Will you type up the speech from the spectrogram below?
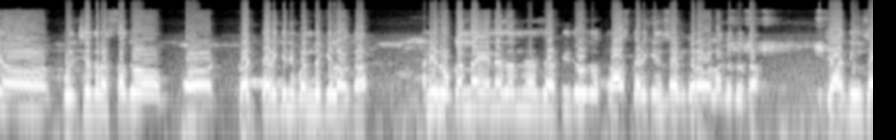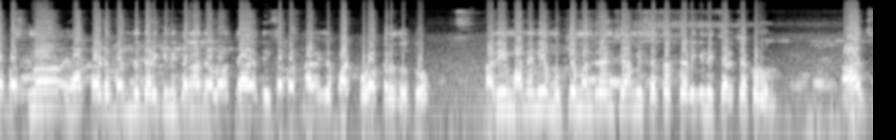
अं, कुलशेत रस्ता जो कट त्या ठिकाणी बंद केला होता. आणि लोकांना येण्या जाण्यासाठी जो जो त्रास तारखेने सहन करावा लागत होता. ज्या दिवसापासून हा कट बंद तारखेने करण्यात आला त्या दिवसापासून आम्ही जो पाठपुरावा करत होतो. आणि माननीय मुख्यमंत्र्यांशी आम्ही सतत तारखेने चर्चा करून आज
